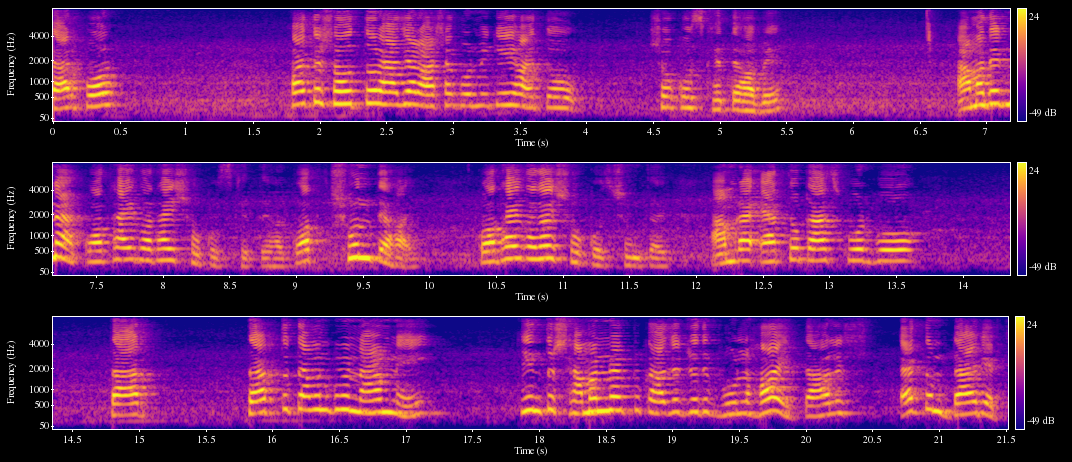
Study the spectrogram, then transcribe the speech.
তারপর হয়তো সত্তর হাজার আশাকর্মীকেই হয়তো শোকজ খেতে হবে। আমাদের না কথায় কথায় শোকজ খেতে হয়, কথা, শুনতে হয়, কথায় কথায় শোকজ শুনতে হয়। আমরা এত কাজ করব, তার তার তো তেমন কোনো নাম নেই, কিন্তু সামান্য একটু কাজের যদি ভুল হয়, তাহলে একদম ডাইরেক্ট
